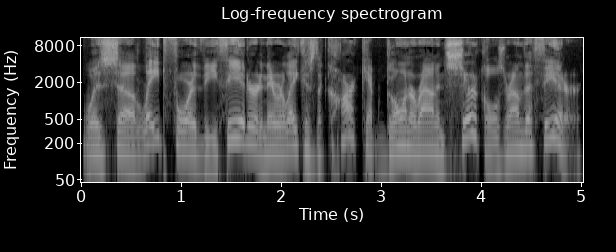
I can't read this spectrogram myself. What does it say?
was uh, late for the theater, and they were late because the car kept going around in circles around the theater.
